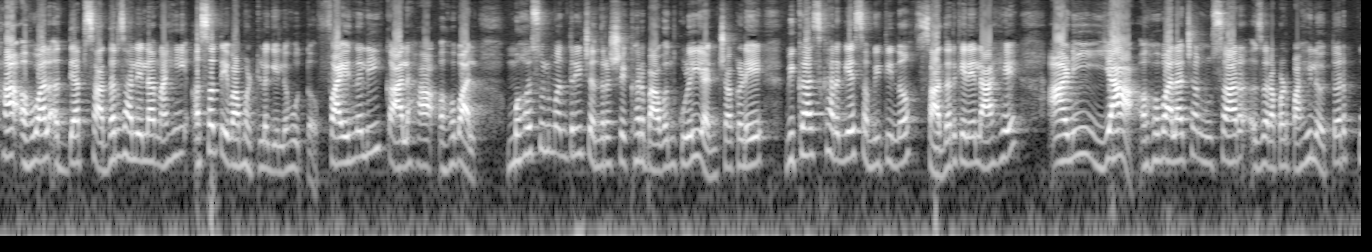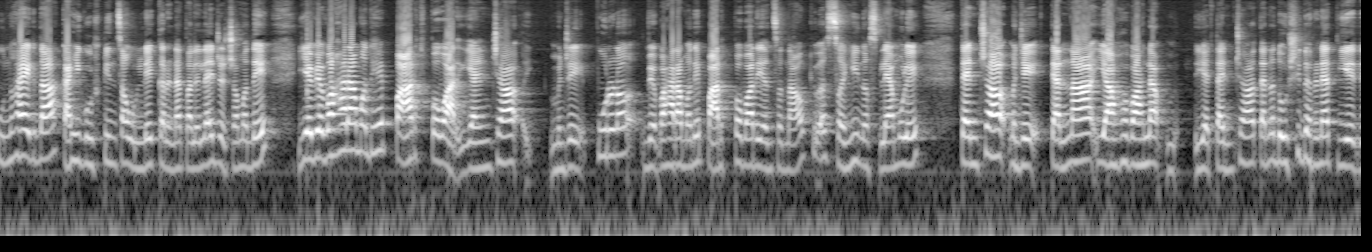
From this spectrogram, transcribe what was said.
हा अहवाल अद्याप सादर झालेला नाही असं तेव्हा म्हटलं गेलं होतं. फायनली काल हा अहवाल महसूल मंत्री चंद्रशेखर बावनकुळे यांच्याकडे विकास खारगे समितीनं सादर केलेला आहे. आणि या अहवालाच्या नुसार जर आपण पाहिलं तर पुन्हा एकदा काही गोष्टींचा उल्लेख करण्यात आलेला आहे ज्याच्यामध्ये या व्यवहारामध्ये पार्थ पवार यांच्या म्हणजे पूर्ण व्यवहारामध्ये पार्थ पवार यांचं नाव किंवा सही नसल्यामुळे त्यांच्या म्हणजे त्यांना या अहवाला या त्यांच्या त्यांना दोषी धरण्यात येत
